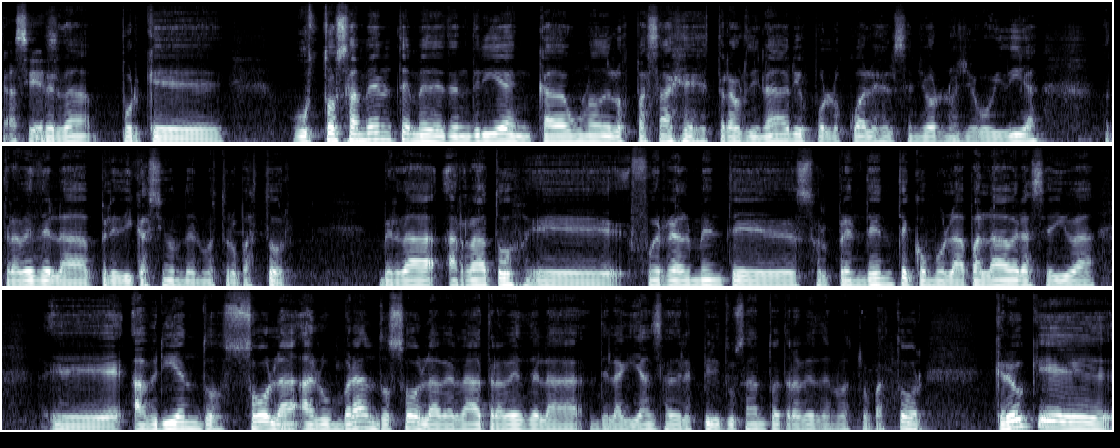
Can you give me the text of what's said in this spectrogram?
Así es. ¿verdad? Porque gustosamente me detendría en cada uno de los pasajes extraordinarios por los cuales el Señor nos llevó hoy día a través de la predicación de nuestro pastor. ¿Verdad? A ratos eh, fue realmente sorprendente cómo la palabra se iba eh, abriendo sola, alumbrando sola, ¿verdad? A través de la, de la guianza del Espíritu Santo, a través de nuestro pastor. Creo que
